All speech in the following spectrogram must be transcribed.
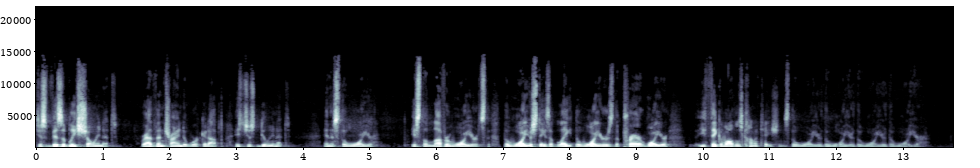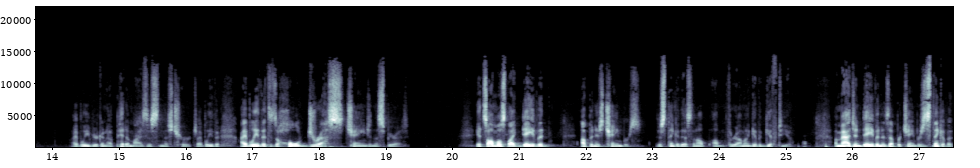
just visibly showing it rather than trying to work it up. It's just doing it. And it's the warrior. It's the lover warrior. It's the, the warrior stays up late. The warrior is the prayer warrior. You think of all those connotations the warrior, the warrior, the warrior, the warrior. I believe you're going to epitomize this in this church. I believe that, I believe that there's a whole dress change in the spirit. It's almost like David up in his chambers. Just think of this, and I'll, I'm through. I'm going to give a gift to you. Imagine David in his upper chambers. Just think of it.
